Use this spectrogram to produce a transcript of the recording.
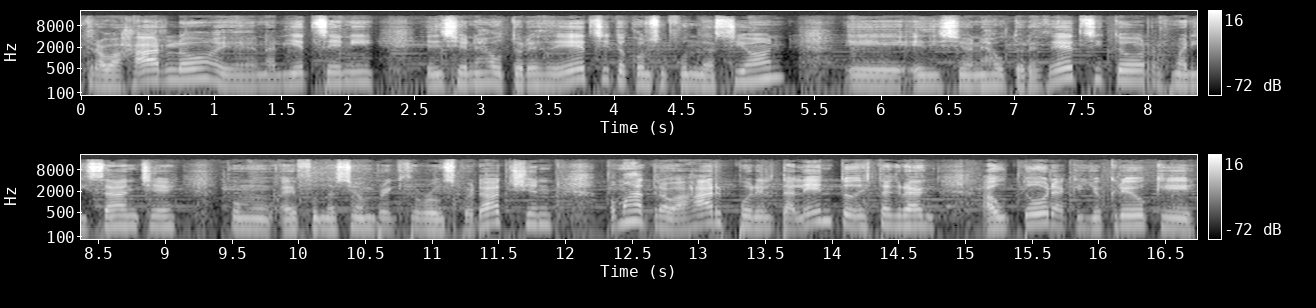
trabajarlo en Aliet Seni Ediciones Autores de Éxito con su fundación, eh, Ediciones Autores de Éxito, Rosmarie Sánchez como eh, Fundación Breakthrough Rose Production. Vamos a trabajar por el talento de esta gran autora que yo creo que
